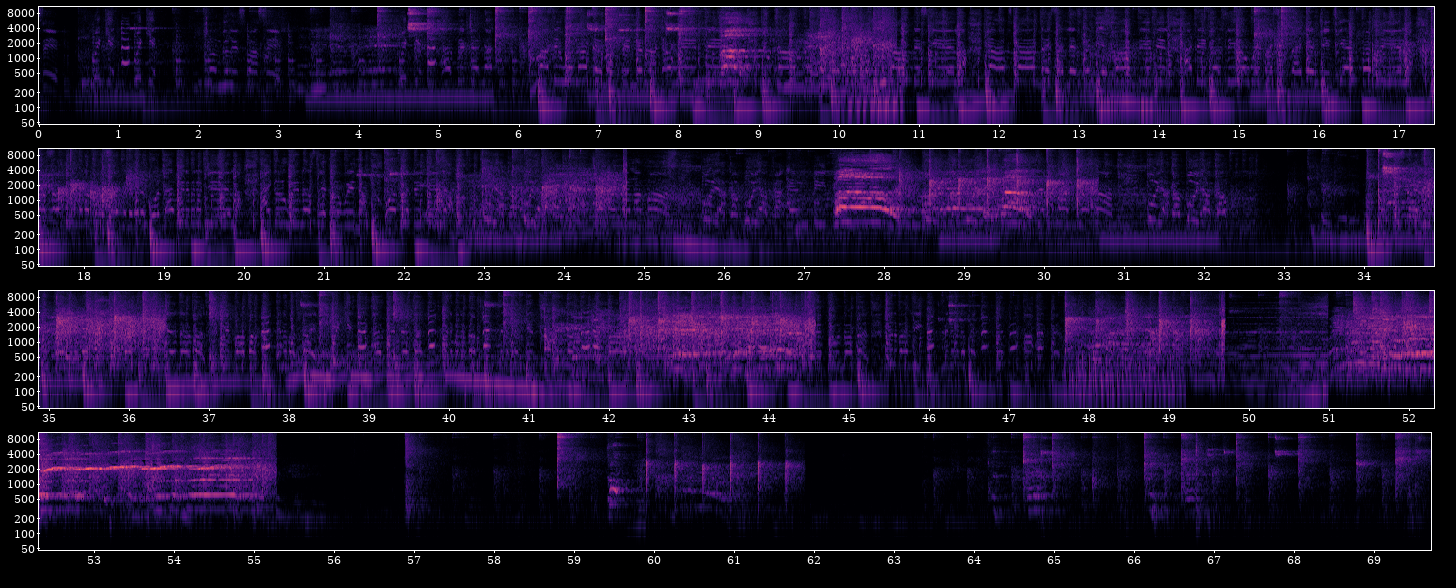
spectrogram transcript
massive. Wicked, wicked. Jungle is massive. Wicked. Every gender. Muddy one of them up in Booyaka! Incredible.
